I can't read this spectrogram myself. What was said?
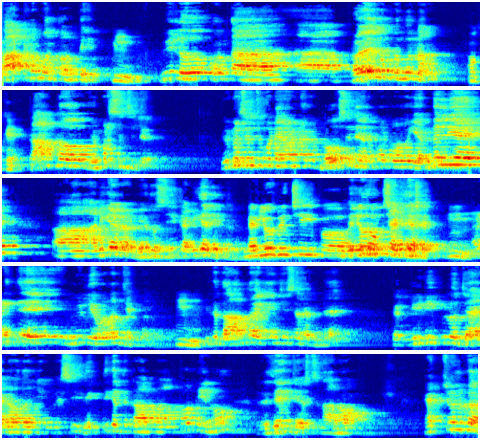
పార్టీలో కొంత ఉంది ఉమ్. వీళ్ళు కొంత ప్రయోజనం పొందున్నారు ఓకే దాంతో విమర్శించలేదు విమర్శించకుండా ఏమన్నారు బహుశా నేను ఎమ్మెల్యే అడిగాడండి ఏదో సీట్ అడిగారు. నెల్లూరు నుంచి. ఉమ్. అడిగితే వీళ్ళు ఎవరని చెప్పారు ఉమ్. ఇక దాంతో ఆయన ఏం చేశారంటే ఇక టీడీపీలో జాయిన్ అవుదని చెప్పేసి వ్యక్తిగత కారణాలతో నేను రిజైన్ చేస్తున్నాను యాక్చువల్గా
